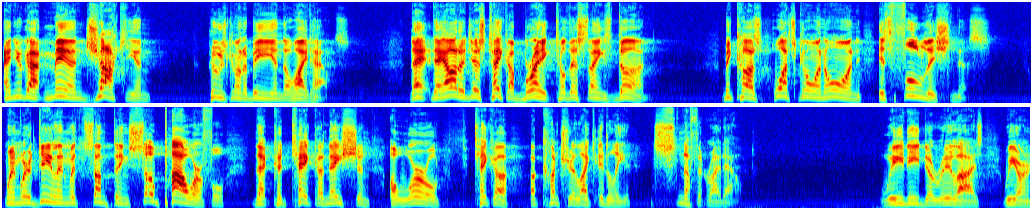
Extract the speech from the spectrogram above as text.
and you got men jockeying who's going to be in the White House. They, they ought to just take a break till this thing's done because what's going on is foolishness when we're dealing with something so powerful that could take a nation, a world, take a, a country like Italy, and snuff it right out. We need to realize we are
